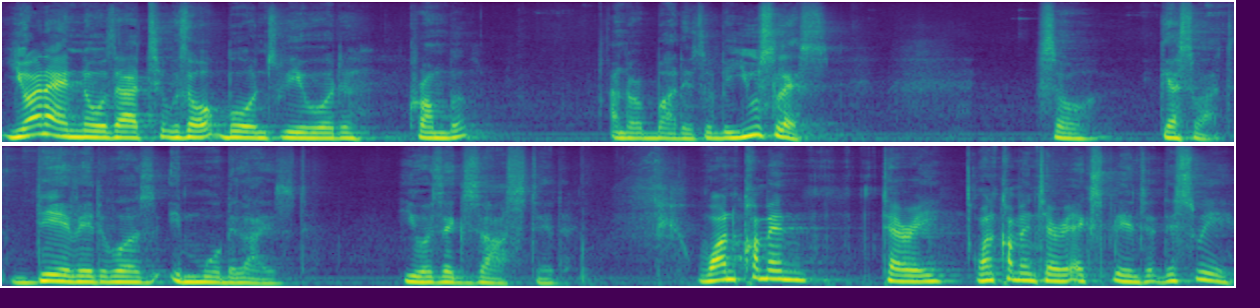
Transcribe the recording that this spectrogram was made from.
you and I know that without bones we would crumble and our bodies would be useless. So, guess what? David was immobilized, he was exhausted. One commentary, one commentary explains it this way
